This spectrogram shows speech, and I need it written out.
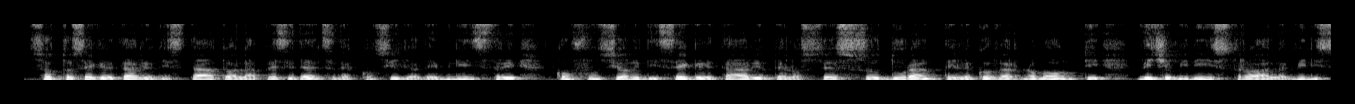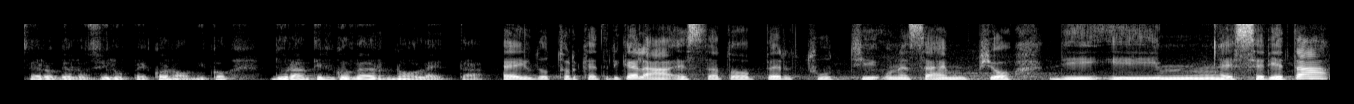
sottosegretario di Stato alla Presidenza del Consiglio dei Ministri, con funzioni di segretario dello stesso durante il governo Monti, viceministro al Ministero dello Sviluppo Economico durante il governo Letta. Il dottor Catricalà è stato per tutti un esempio di um, serietà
